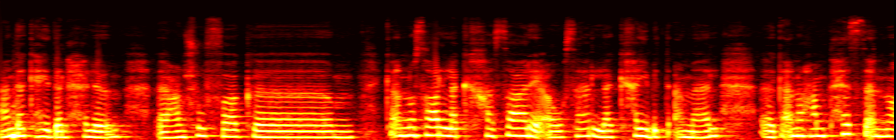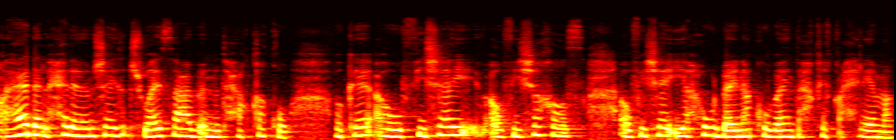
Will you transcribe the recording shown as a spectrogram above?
عندك هيدا الحلم. عم شوفك كأنه صار لك خسارة أو صار لك خيبة أمل. كأنه عم تحس إنه هذا الحلم شيء شوي صعب إنه تحققه. أوكي؟ أو في شيء أو في شخص أو في شيء يحول بينك وبين تحقيق أحلامك.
